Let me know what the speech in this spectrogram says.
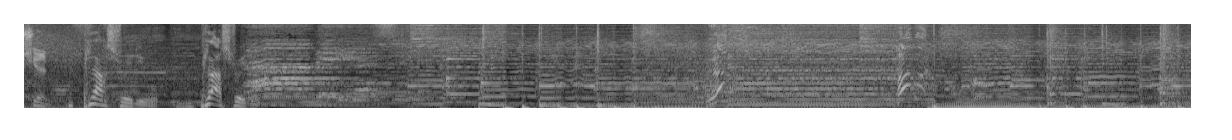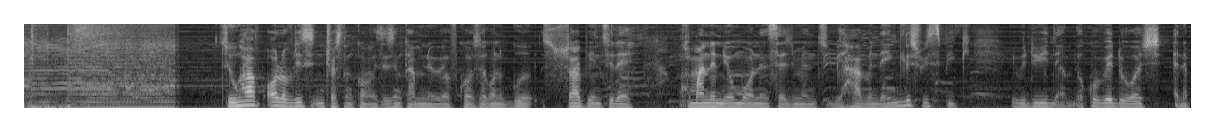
station. Plus Radio. Plus Radio. Yeah. Come on. To have all of this interesting conversation coming away, of course, we're going to go swipe into the commanding your morning segment. We'll be having the English we speak. We'll be doing um, the COVID watch and the,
